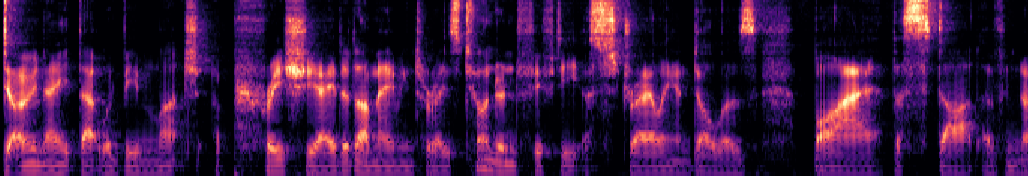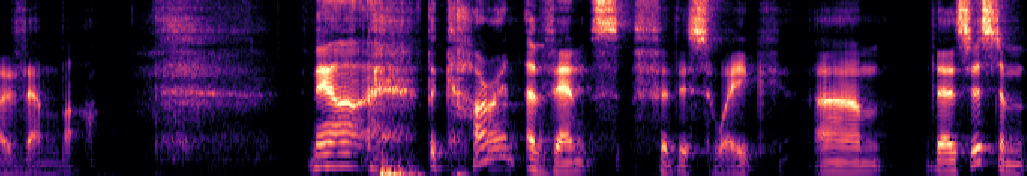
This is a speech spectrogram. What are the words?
donate that would be much appreciated. I'm aiming to raise 250 australian dollars by the start of november. Now the current events for this week um, there's just a,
